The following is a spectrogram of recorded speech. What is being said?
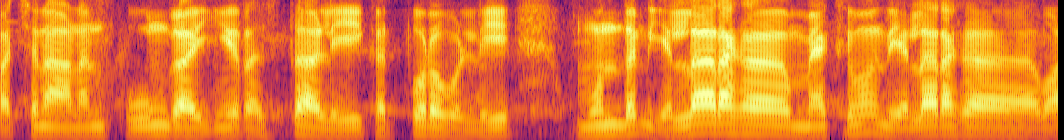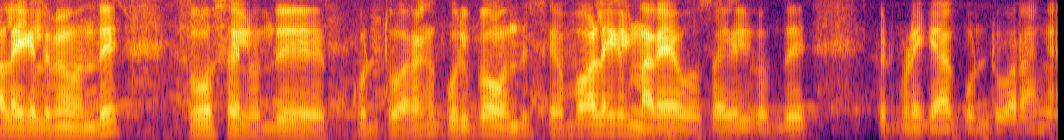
பச்சனானன் பூங்காய்ங்க ரஸ்தாளி கற்பூரவள்ளி முந்தன் எல்லா ரக மேக்ஸிமம் இந்த எல்லா ரக வாழைகளுமே வந்து விவசாயிகள் வந்து கொண்டு வராங்க. குறிப்பாக வந்து செவ்வாழைகள் நிறைய விவசாயிகள் வந்து விற்பனைக்காக கொண்டு வராங்க.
